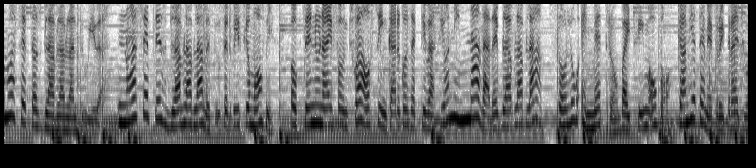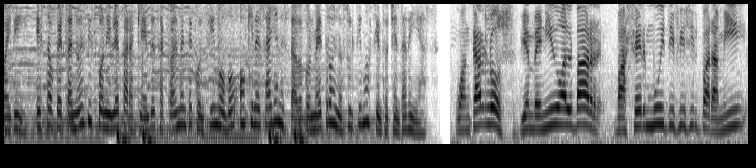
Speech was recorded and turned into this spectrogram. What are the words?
no aceptas bla bla bla en tu vida. No aceptes bla bla bla de tu servicio móvil. Obtén un iPhone 12 sin cargos de activación ni nada de bla bla bla. Solo en Metro by T-Mobile. Cámbiate Metro y trae tu ID. Esta oferta no es disponible para clientes actualmente con T-Mobile o quienes hayan estado con Metro en los últimos 180 días. Juan Carlos, bienvenido al bar. Va a ser muy difícil para mí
